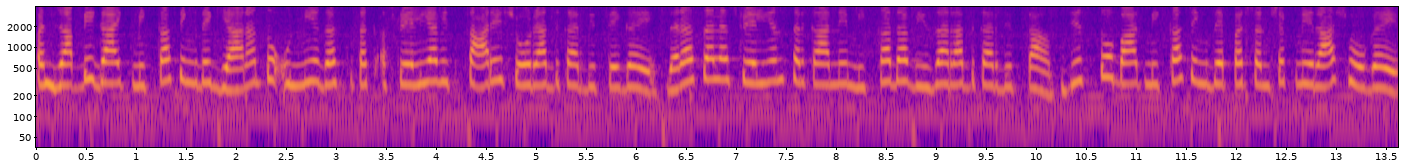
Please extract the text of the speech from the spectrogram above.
ਪੰਜਾਬੀ ਗਾਇਕ ਮਿੱਕਾ ਸਿੰਘ ਦੇ 11 ਤੋਂ 19 ਅਗਸਤ ਤੱਕ ਆਸਟ੍ਰੇਲੀਆ ਵਿੱਚ ਸਾਰੇ ਸ਼ੋਅ ਰੱਦ ਕਰ ਦਿੱਤੇ ਗਏ। ਦਰਅਸਲ, ਆਸਟ੍ਰੇਲੀਅਨ ਸਰਕਾਰ ਨੇ ਮਿੱਕਾ ਦਾ ਵੀਜ਼ਾ ਰੱਦ ਕਰ ਦਿੱਤਾ, ਜਿਸ ਤੋਂ ਬਾਅਦ ਮਿੱਕਾ ਸਿੰਘ ਦੇ ਪ੍ਰਸ਼ੰਸਕ ਨਿਰਾਸ਼ ਹੋ ਗਏ।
